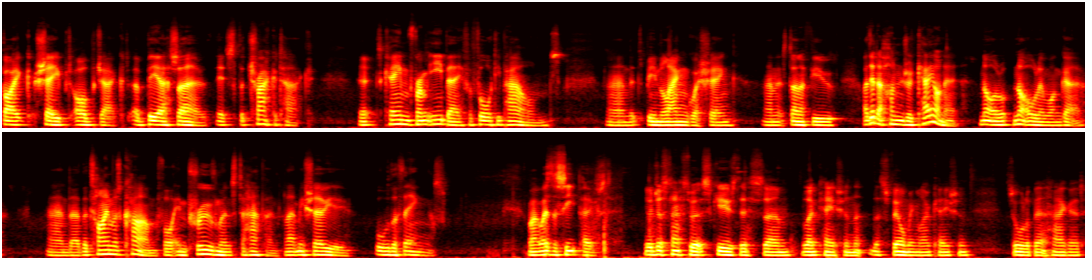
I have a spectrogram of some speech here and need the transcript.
bike shaped object, a BSO. It's the Trakatak. It came from eBay for £40 and it's been languishing and it's done a few. I did 100k on it, not all, not all in one go. And uh, the time has come for improvements to happen. Let me show you all the things. Right, where's the seat post? You'll just have to excuse this um, location, this filming location. It's all a bit haggard.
